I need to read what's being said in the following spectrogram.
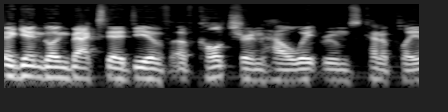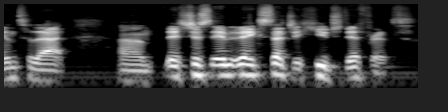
again going back to the idea of, of culture and how weight rooms kind of play into that um, it's just it makes such a huge difference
